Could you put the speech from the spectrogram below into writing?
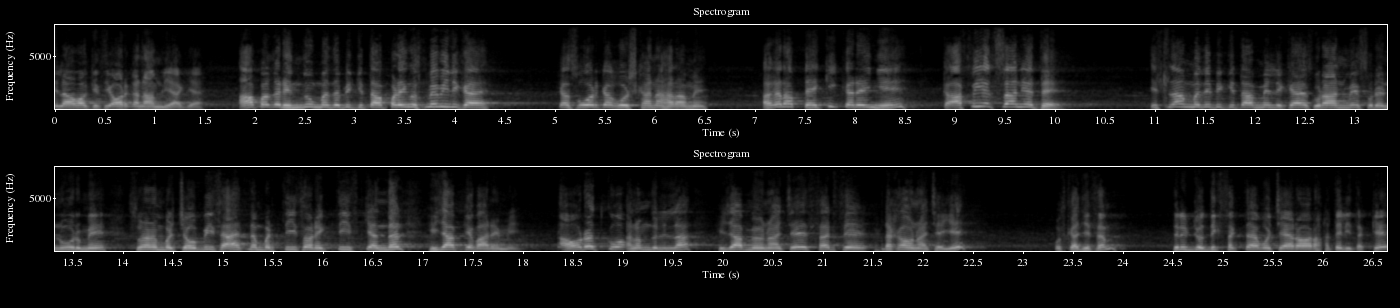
अलावा किसी और का नाम लिया गया है। आप अगर हिंदू मजहबी किताब पढ़ेंगे, उसमें भी लिखा है क्या सुअर का गोश्त खाना हराम है? अगर आप तहकीक करेंगे, काफ़ी अक्सानियत है। इस्लाम मजहबी किताब में लिखा है, कुरान में सुर नूर में सुरा नंबर 24 आयत नंबर 30 और 31 के अंदर हिजाब के बारे में। औरत को, अल्हम्दुलिल्लाह, हिजाब में होना चाहिए, सर से ढका होना चाहिए, उसका जिसम सिर्फ़ जो दिख सकता है वो चेहरा और हथेली तक के।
